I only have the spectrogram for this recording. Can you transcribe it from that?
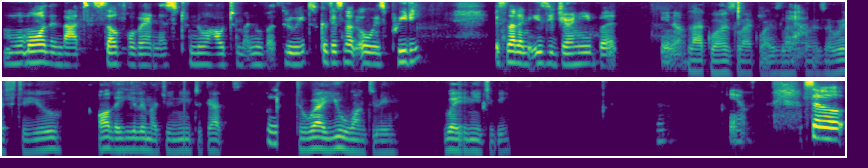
more than that self awareness to know how to maneuver through it because it's not always pretty. It's not an easy journey, but you know, likewise likewise Yeah. likewise i wish to you all the healing that you need to get Yeah. to where you want to be where you need to be yeah. So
